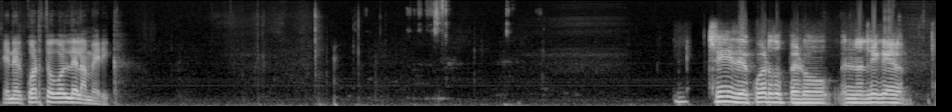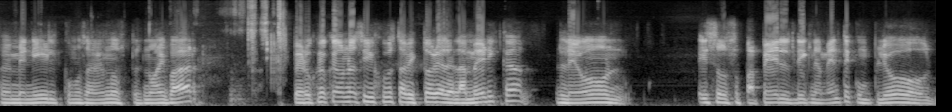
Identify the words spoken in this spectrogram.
en el cuarto gol del América. Sí, de acuerdo, pero en la liga femenil, como sabemos, pues no hay bar pero creo que aún así, justa victoria del América. León hizo su papel dignamente, cumplió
